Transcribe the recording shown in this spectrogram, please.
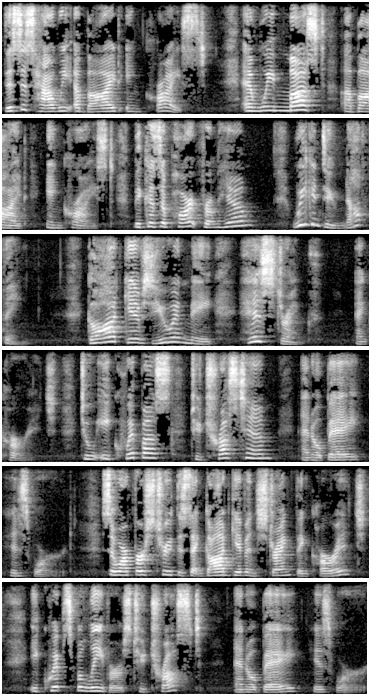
This is how we abide in Christ. And we must abide in Christ because apart from Him, we can do nothing. God gives you and me His strength and courage to equip us to trust Him and obey His word. So, our first truth is that God given strength and courage equips believers to trust and obey His word.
